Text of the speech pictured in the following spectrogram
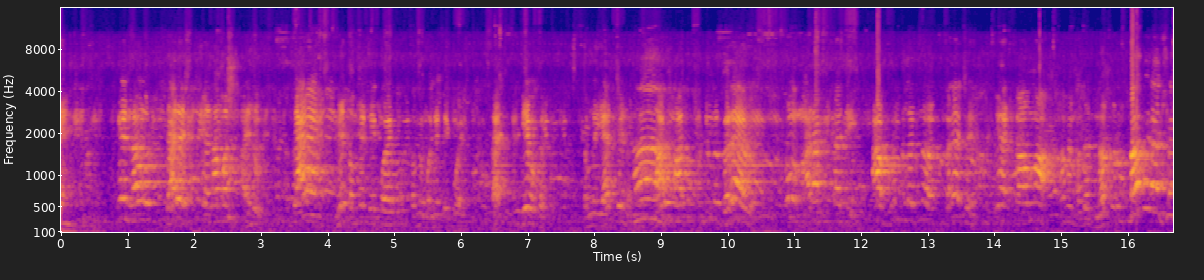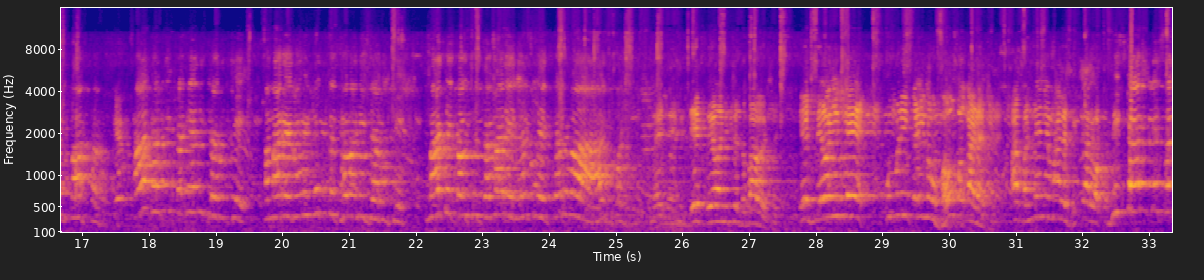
કે નવ જ્યારે સ્ત્રી અનામત થયેલું ત્યારે મેં તમને ટેકો આપ્યો તમે મને ટેકો આપ્યો. હે? એ વખત. તમને યાદ છે ને? મારું માથું ફૂટીને ઘરે આવ્યો. તો મારા પિતાજી આ વૃદ્ધ લગ્ન કરે છે. એ અટકાવવામાં તમે મદદ ન કરો. બાબુરાવ છે માફ કરો. આ ઘરની કન્યાની જરૂર છે. અમારે ઋણી મુક્ત થવાની જરૂર છે. માટે કહું છું તમારે લગ્ન કરવા જ પડશે. નહીં નહીં એક દેવાની છે દબાવે છે. એક દેવાની છે કુમડી કહીનો ભાવ બગાડે છે. આ બંનેને મારે ધિકારવા ધિકાર સત્કાર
